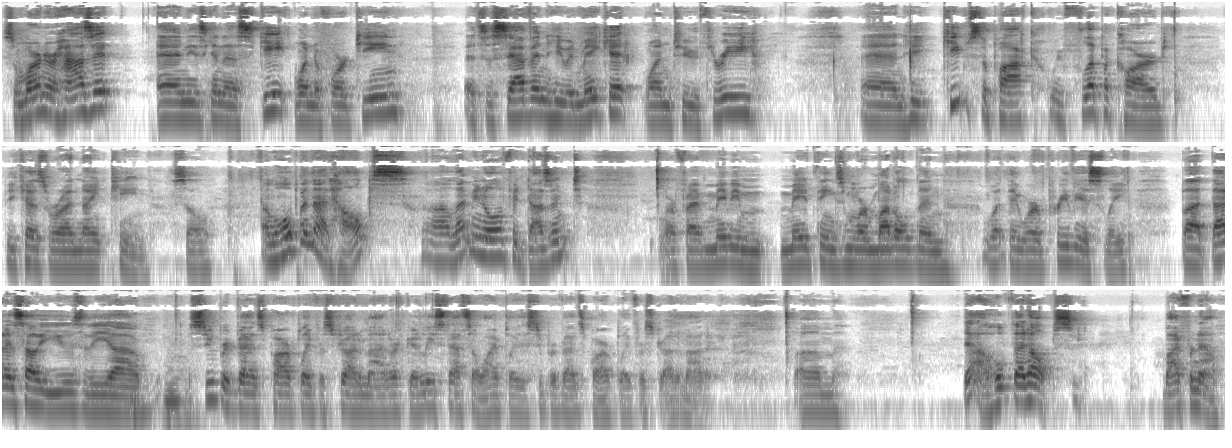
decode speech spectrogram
So Marner has it, and he's going to skate 1 to 14. It's a 7. He would make it. 1, 2, 3 and he keeps the puck. We flip a card because we're on 19. So I'm hoping that helps. Uh, let me know if it doesn't or if I've maybe made things more muddled than what they were previously. But that is how you use the uh, Super Advanced Power Play for Strat-O-Matic. At least that's how I play the Super Advanced Power Play for Strat-O-Matic. Um, yeah, I hope that helps. Bye for now.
